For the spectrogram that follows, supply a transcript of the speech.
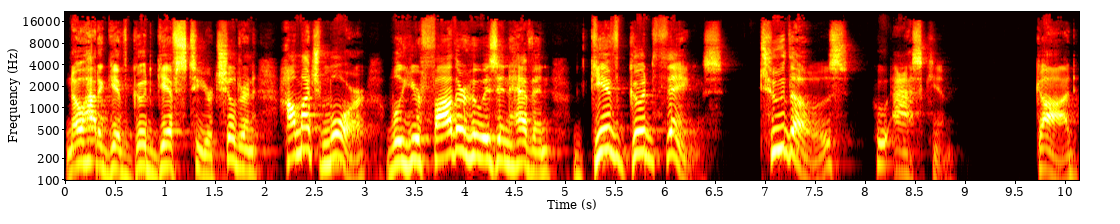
know how to give good gifts to your children, how much more will your Father who is in heaven give good things to those who ask him? God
